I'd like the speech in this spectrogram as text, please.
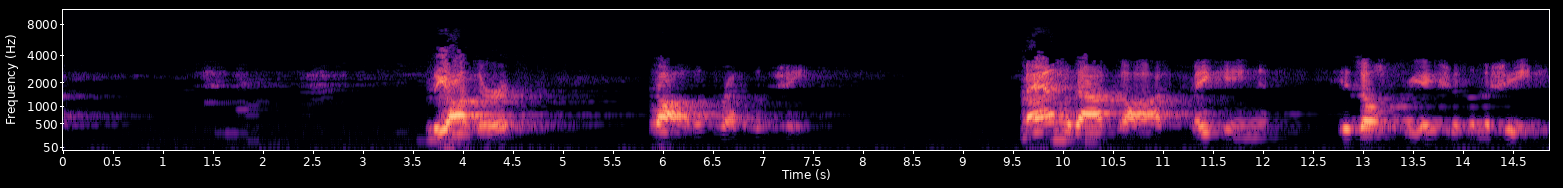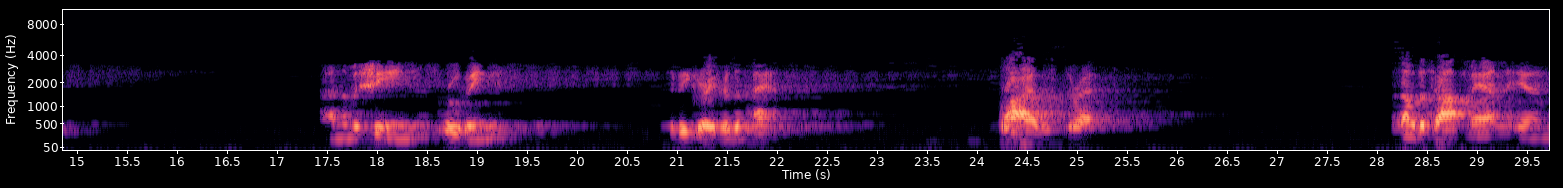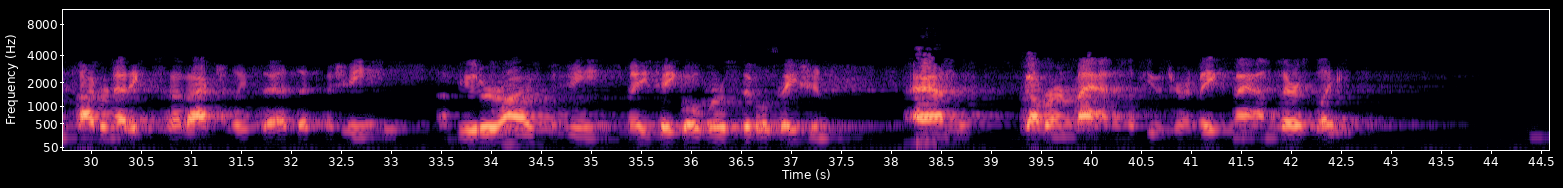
The author saw the threat of the machine. Man without God making his own creation, the machine, and the machine proving to be greater than man. Why this threat? Some of the top men in cybernetics have actually said that machines, computerized machines, may take over civilization and govern man in the future and make man their slave.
